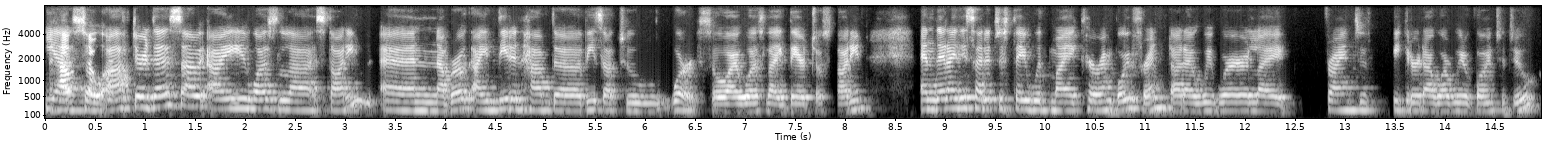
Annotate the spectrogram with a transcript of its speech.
Yeah. How so after this, I, I was uh, studying and abroad. I didn't have the visa to work, so I was like there just studying. And then I decided to stay with my current boyfriend. That I, we were like trying to figure out what we were going to do.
